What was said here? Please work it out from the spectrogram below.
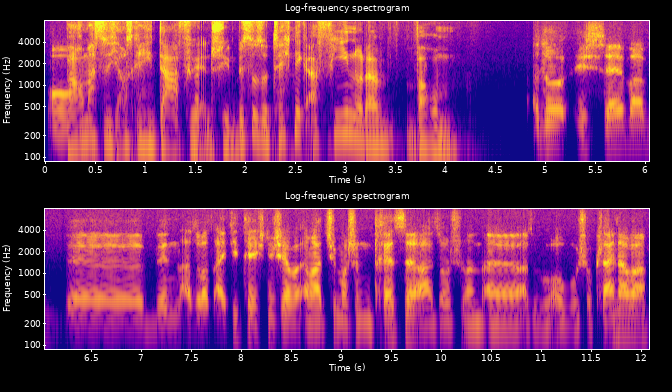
Und Warum hast du dich ausgerechnet dafür entschieden? Bist du so technikaffin oder warum? Also ich selber äh, bin, also was IT-technisch, hatte ich immer schon Interesse, also schon, äh, also wo, auch wo ich schon kleiner war.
